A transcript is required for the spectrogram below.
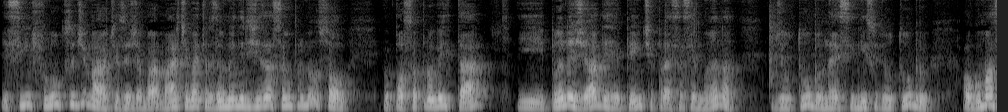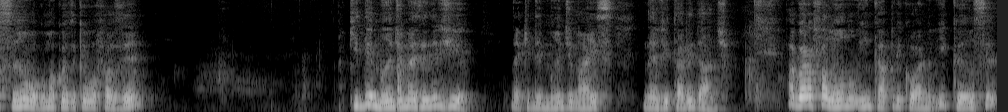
esse influxo de Marte, ou seja, Marte vai trazer uma energização para o meu Sol. Eu posso aproveitar e planejar de repente para essa semana de outubro, né, esse início de outubro, alguma ação, alguma coisa que eu vou fazer que demande mais energia, né, que demande mais né, vitalidade. Agora falando em Capricórnio e Câncer,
